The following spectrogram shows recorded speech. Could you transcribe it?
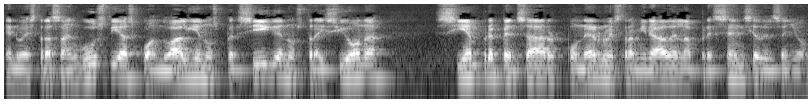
en nuestras angustias, cuando alguien nos persigue, nos traiciona, siempre pensar, poner nuestra mirada en la presencia del Señor.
